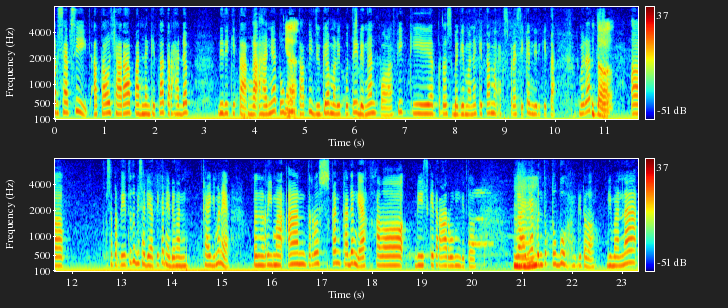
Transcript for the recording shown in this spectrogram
persepsi atau cara pandang kita terhadap diri kita. Nggak hanya tubuh Ya. tapi juga meliputi dengan pola pikir, terus bagaimana kita mengekspresikan diri kita. Berarti Betul. eh, seperti itu tuh bisa diartikan ya dengan kayak gimana ya? penerimaan terus kan kadang ya kalau di sekitar Arum gitu nggak Hmm. hanya bentuk tubuh gitu loh. Gimana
